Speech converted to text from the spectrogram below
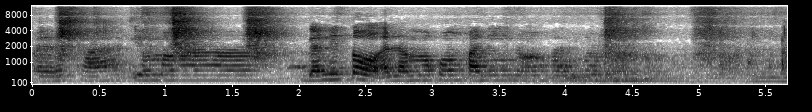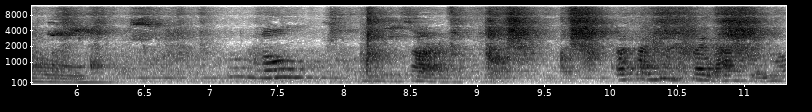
Pero sa, yung mga ganito, alam mo kung kanino ang kanino. No. Sorry. Asan yung kailangan mo?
